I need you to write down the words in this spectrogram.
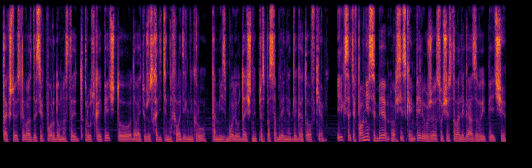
Так что если у вас до сих пор дома стоит русская печь, то давайте уже сходите на холодильник.ру. Там есть более удачные приспособления для готовки. И, кстати, вполне себе в Российской империи уже существовали газовые печи.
